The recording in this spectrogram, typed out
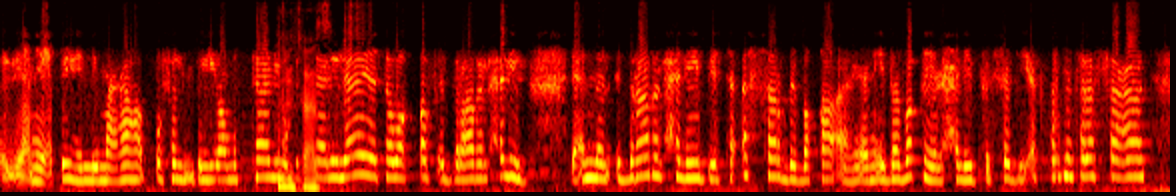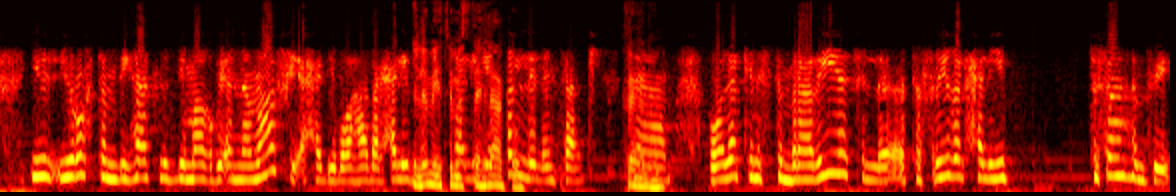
يعني يعطيه اللي معاه الطفل باليوم التالي ممتاز. وبالتالي لا يتوقف إدرار الحليب لأن إدرار الحليب يتأثر ببقائه يعني إذا بقي الحليب في الثدي أكثر من ثلاث ساعات يروح تنبيهات للدماغ بأن ما في أحد يبغى هذا الحليب لم يتم استهلاكه يقل الإنتاج فعلا. نعم ولكن استمرارية تفريغ الحليب تساهم في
